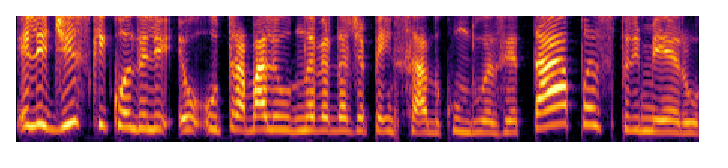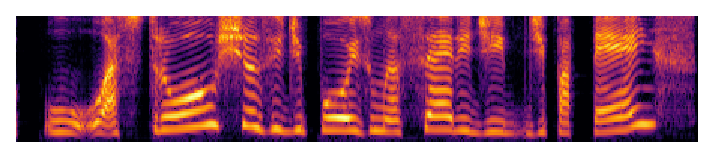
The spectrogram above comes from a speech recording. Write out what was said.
Ele diz que quando ele. O, o, trabalho, na verdade, é pensado com duas etapas. Primeiro, o, as trouxas e depois uma série de, de papéis,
